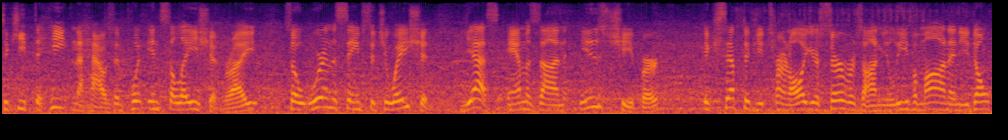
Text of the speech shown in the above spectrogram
to keep the heat in the house and put insulation, right? So we're in the same situation. Yes, Amazon is cheaper, except if you turn all your servers on, you leave them on and you don't,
